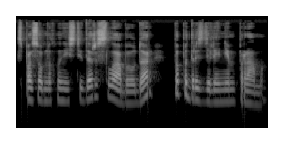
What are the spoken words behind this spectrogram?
способных нанести даже слабый удар по подразделениям Прама.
